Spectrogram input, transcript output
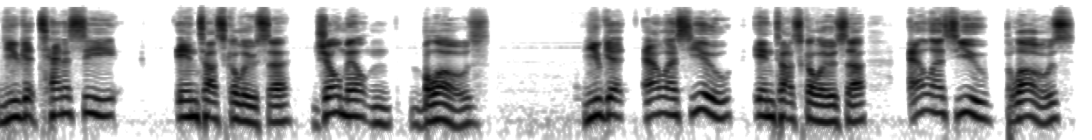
You get Tennessee in Tuscaloosa. Joe Milton blows. You get LSU in Tuscaloosa. LSU blows.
